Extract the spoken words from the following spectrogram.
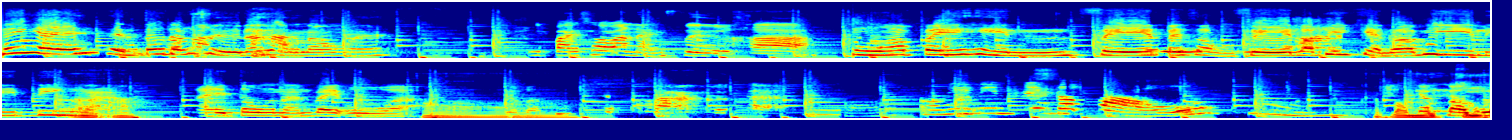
นี่ไง เห็นตู้หนังสือด้านหลังน้องไหมมีไปชอบอ่านหนังสือค่ะ หนูว่าไปเห็นเฟซไปส่องเฟซแล้วพี่เขียนว่าพี่ reading อะอะอะ ไอตรงนั้นไบโออะอ๋อของนี่มินเป็นกระเป๋ากระเป๋ากมูระเป๋าจิมู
